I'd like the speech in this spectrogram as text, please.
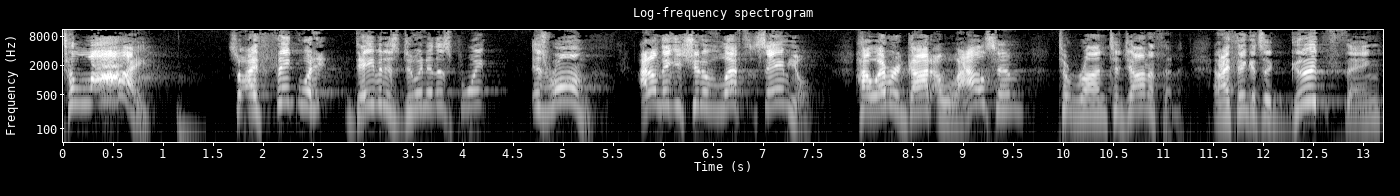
to lie. So I think what David is doing at this point is wrong. I don't think he should have left Samuel. However, God allows him to run to Jonathan. And I think it's a good thing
